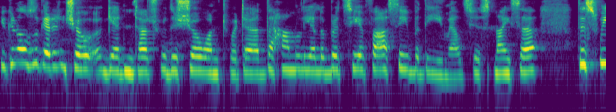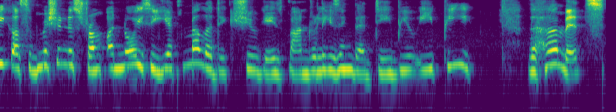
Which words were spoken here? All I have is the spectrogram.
You can also get in show get in touch with the show on Twitter at the handle but the email's just nicer. This week, our submission is from a noisy yet melodic shoegaze band releasing their debut EP. The Hermits,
